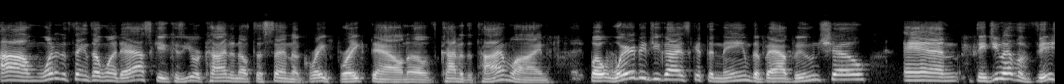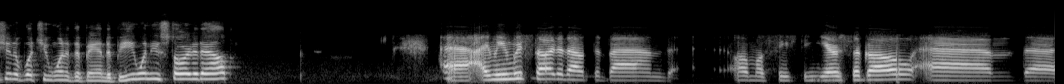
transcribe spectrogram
Um, one of the things I wanted to ask you, because you were kind enough to send a great breakdown of kind of the timeline, but where did you guys get the name The Baboon Show? And did you have a vision of what you wanted the band to be when you started out? Uh, I mean, we started out the band almost 15 years ago, and uh,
